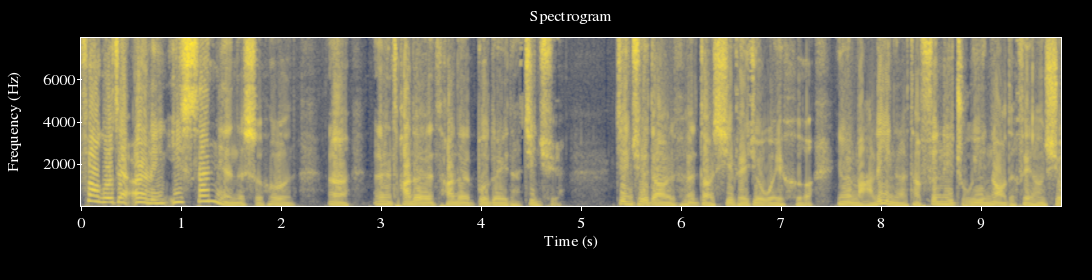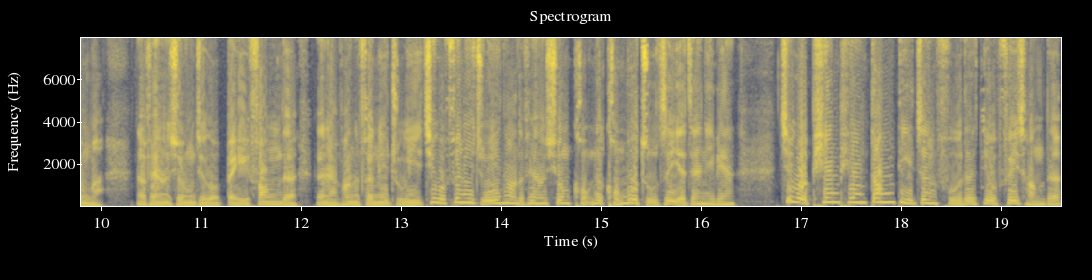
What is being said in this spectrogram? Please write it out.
法国在二零一三年的时候，呃，嗯，他的他的部队呢进去，进去到到西非就维和，因为马利呢，他分离主义闹得非常凶啊，那非常凶，结果北方的和南方的分离主义，结果分离主义闹得非常凶，恐那恐怖组织也在那边，结果偏偏当地政府的就非常的，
